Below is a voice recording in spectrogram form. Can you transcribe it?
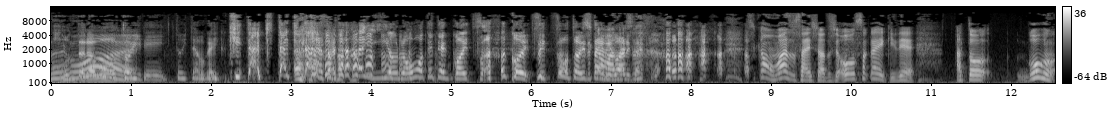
ほんだらもうトイレ行っといた方がいい。来た来た来た いい夜思っててん、こいつ。こいついつもトイレタイミング悪いから。しかもまず最初私大阪駅で、あと5分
